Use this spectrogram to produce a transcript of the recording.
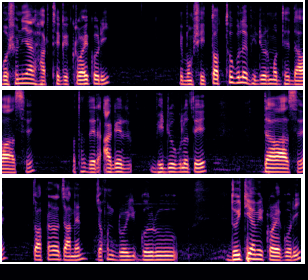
বসুনিয়ার হাট থেকে ক্রয় করি এবং সেই তথ্যগুলো ভিডিওর মধ্যে দেওয়া আছে, অর্থাৎ এর আগের ভিডিওগুলোতে দেওয়া আছে। তো আপনারা জানেন, যখন গরু- দুইটি আমি ক্রয় করি,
